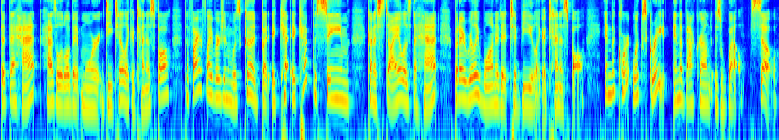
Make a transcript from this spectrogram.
that the hat has a little bit more detail like a tennis ball. The Firefly version was good, but it it kept the same kind of style as the hat, but I really wanted it to be like a tennis ball. And the court looks great in the background as well. So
